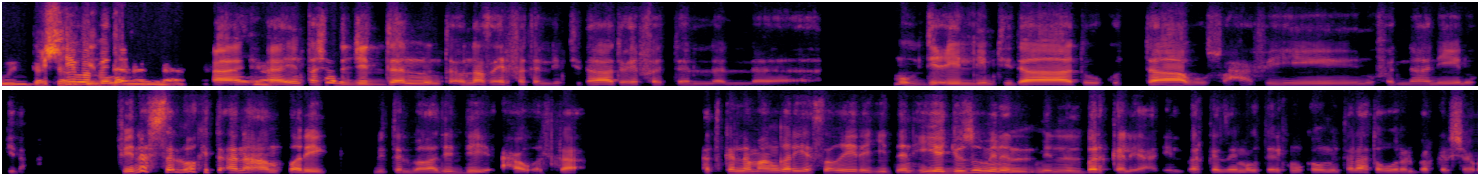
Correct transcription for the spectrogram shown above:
وانتشر جدا ال- آه،. آه، انتشر جدا والناس عرفت الامتداد وعرفت ال- ال- مبدعي الامتداد وكتاب وصحفيين وفنانين وكده. في نفس الوقت أنا عن طريق بنت البغاديد دي حاولت أتكلم عن قرية صغيرة جدا. هي جزء من من البركل يعني. البركل زي ما قلت لك مكون من ثلاثة غور. البركل الشام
